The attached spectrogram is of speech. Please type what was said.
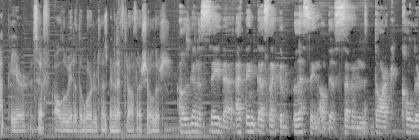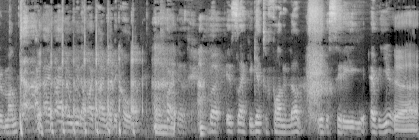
appear as if all the weight of the world has been lifted off their shoulders. I was gonna say that. I think that's like the blessing of the seven dark, colder months. I, I, I, have a really hard time with the cold darkness, but it's like you get to fall in love with the city every year. Yeah.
